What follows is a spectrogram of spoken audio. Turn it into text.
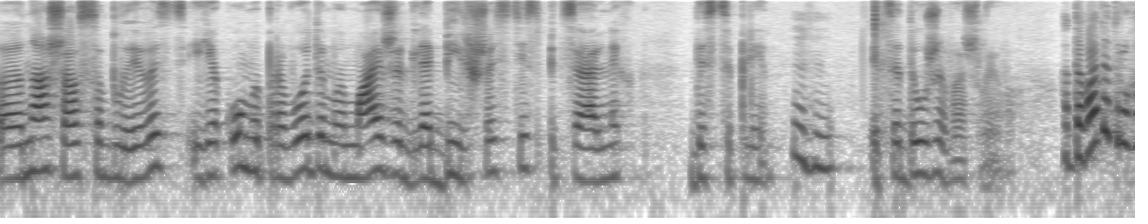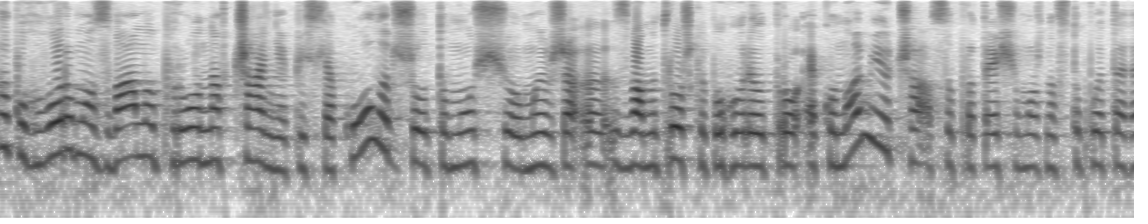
е, наша особливість, яку ми проводимо майже для більшості спеціальних дисциплін. І це дуже важливо. А давайте трохи поговоримо з вами про навчання після коледжу, тому що ми вже е, з вами трошки поговорили про економію часу, про те, що можна вступити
